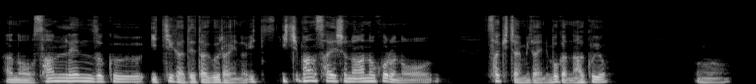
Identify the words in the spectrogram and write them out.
あの、3連続1が出たぐらいの、い一番最初のあの頃の、さきちゃんみたいに僕は泣くよ。うん。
